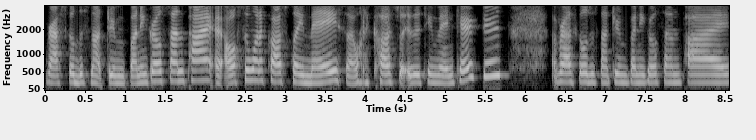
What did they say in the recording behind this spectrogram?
Rascal Does Not Dream of Bunny Girl Senpai. I also want to cosplay Mai, so I want to cosplay the two main characters of Rascal Does Not Dream of Bunny Girl Senpai.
